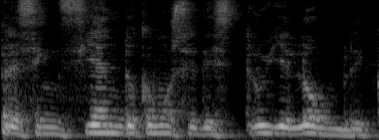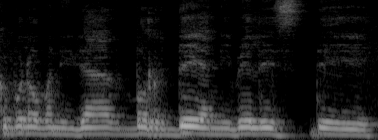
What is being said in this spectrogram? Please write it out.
presenciando cómo se destruye el hombre, cómo la humanidad bordea niveles de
